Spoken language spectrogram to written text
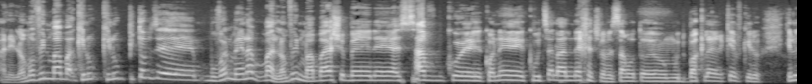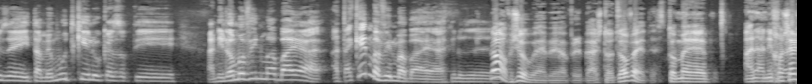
אני לא מבין מה כאילו, כאילו פתאום זה מובן מאליו, מה, אני לא מבין מה הבעיה שסב קונה קבוצה לנכד שלו ושם אותו מודבק להרכב, כאילו, כאילו זה היתממות כאילו כזאת, אני לא מבין מה הבעיה, אתה כן מבין מה הבעיה, כאילו זה... לא, שוב, אה, אבל באשדוד זה עובד. זאת אומרת, אני אני חושב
